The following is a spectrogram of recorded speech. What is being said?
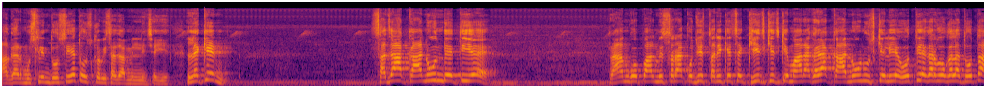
अगर मुस्लिम दोषी है तो उसको भी सज़ा मिलनी चाहिए। लेकिन सज़ा कानून देती है। राम गोपाल मिश्रा को जिस तरीके से खींच खींच के मारा गया, कानून उसके लिए होती अगर वो गलत होता।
